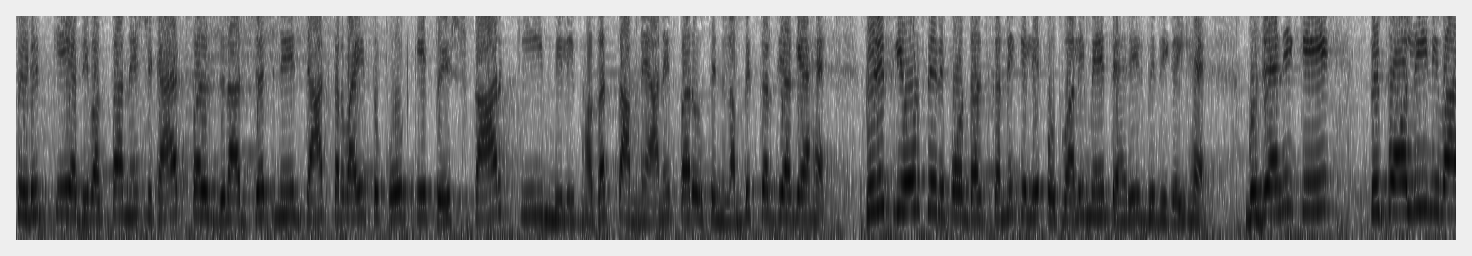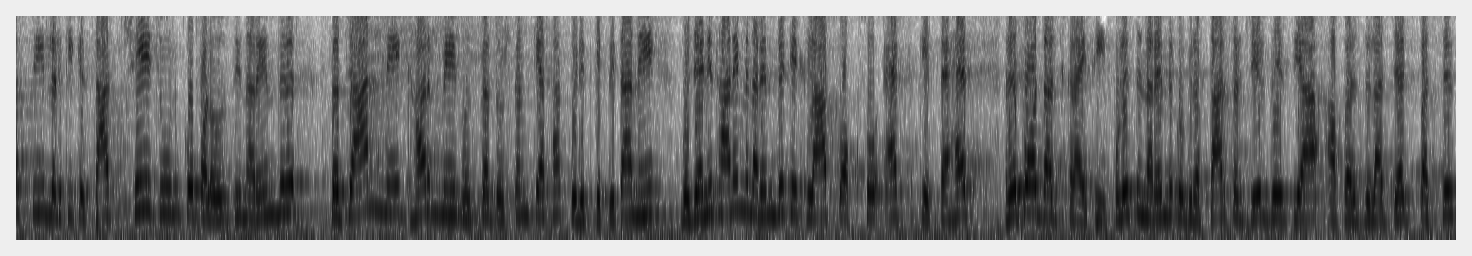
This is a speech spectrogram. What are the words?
पीड़ित के अधिवक्ता ने शिकायत पर जिला जज ने जाँच करवाई तो कोर्ट के पेशकार की मिली भगत सामने आने पर उसे निलंबित कर दिया गया है। पीड़ित की ओर से रिपोर्ट दर्ज करने के लिए कोतवाली में तहरीर भी दी गई है। गुजैनी के पिपौली निवासी लड़की के साथ 6 जून को पड़ोसी नरेंद्र सचान ने घर में घुसकर दुष्कर्म किया था। पीड़ित के पिता ने गुजैनी थाने में नरेंद्र के खिलाफ पॉक्सो एक्ट के तहत रिपोर्ट दर्ज कराई थी। पुलिस ने नरेंद्र को गिरफ़्तार कर जेल भेज दिया। अपर जिला जज 25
